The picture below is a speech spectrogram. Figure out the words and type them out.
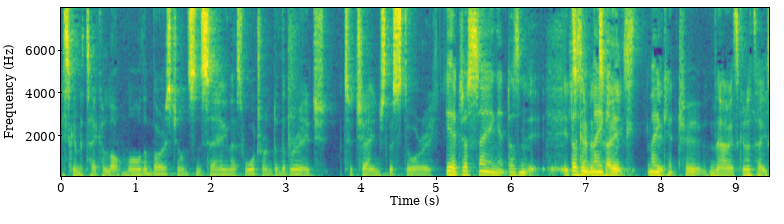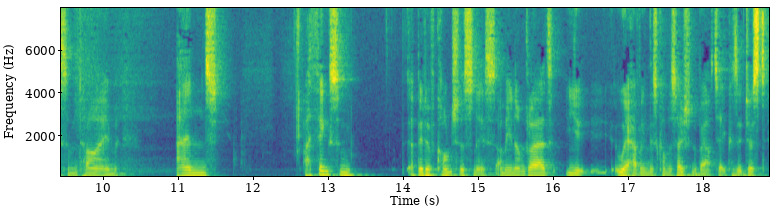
it's going to take a lot more than Boris Johnson saying that's water under the bridge to change the story. Yeah, just saying it doesn't it, doesn't make take, it make it, it true. No, it's going to take some time, and I think some a bit of consciousness. I mean, I'm glad you we're having this conversation about it because it just,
